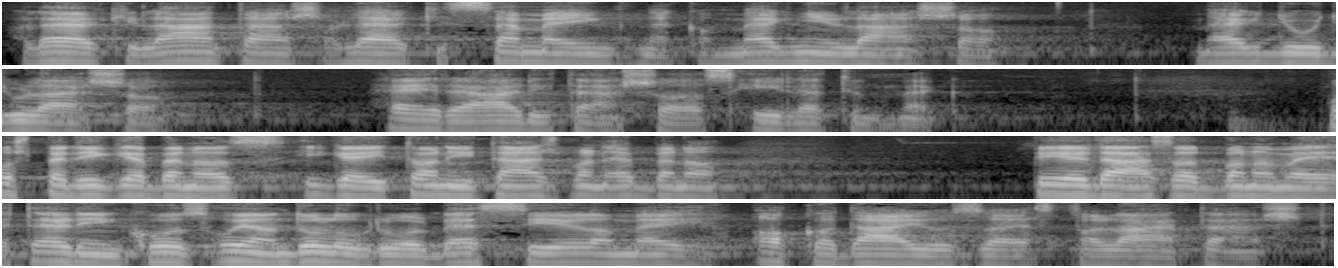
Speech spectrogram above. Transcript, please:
A lelki látás, a lelki szemeinknek a megnyílása, meggyógyulása, helyreállítása az életünknek. Most pedig ebben az igei tanításban, ebben a példázatban, amelyet elénk hoz, olyan dologról beszél, amely akadályozza ezt a látást.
